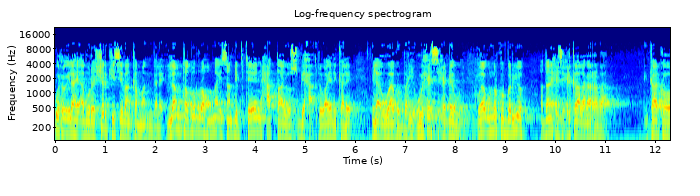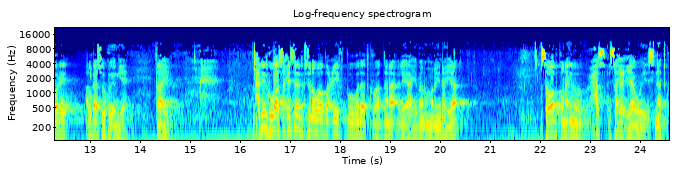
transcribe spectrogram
Wuxuu ilaahay abuuray sharkiisii baan ka magan galay. Lam tadurahu ma aysan dhibteen xataa yusbixa. Riwaayadii kale ilaa waagu baryo. Wuu xirsi xidhay waagu markuu baryo haddana xirsi xidh kalaa laga rabaa. Kaarka hore halkaasuu ku egyahay ayb xadiidku waa saxiix sanadkiisuna waa daciif buu wadaadku haddana leeyahay baan u malaynayaa sababkuna inuu saxiix yaha wey isnaadku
